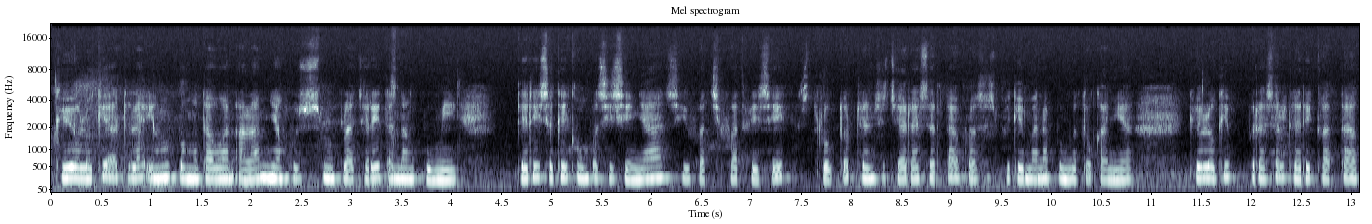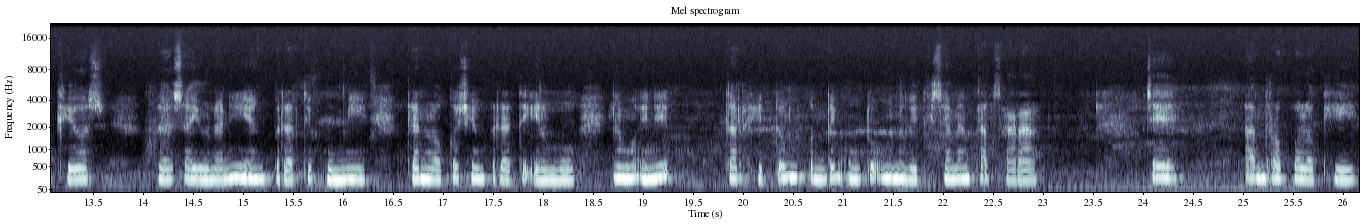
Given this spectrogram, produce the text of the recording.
Geologi adalah ilmu pengetahuan alam yang khusus mempelajari tentang bumi dari segi komposisinya, sifat-sifat fisik, struktur dan sejarah serta proses bagaimana pembentukannya. Geologi berasal dari kata geos, bahasa Yunani yang berarti bumi, dan logos yang berarti ilmu. Ilmu ini terhitung penting untuk meneliti zaman praksara. C. Antropologi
